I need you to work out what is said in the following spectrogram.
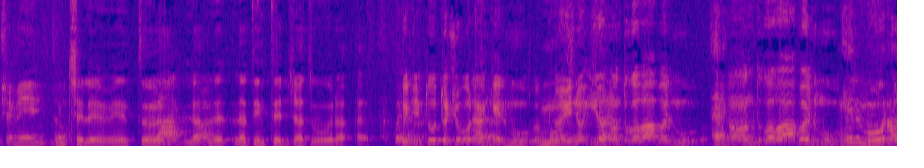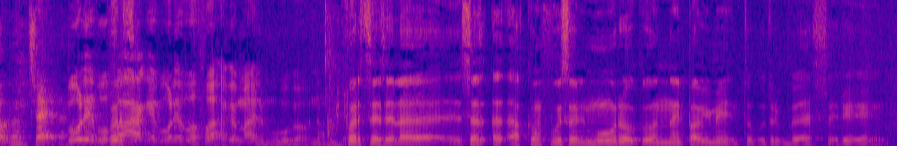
cemento. il cemento, la, la- la tinteggiatura. ecco. Quindi tutto ci vuole anche il muro. Muro. Noi- no- io non trovavo il muro. Ecco. Non trovavo il muro. Il muro non c'era. Volevo Forse- fare, volevo fare, ma il muro non c'è. Forse se la- se ha confuso il muro con il pavimento, potrebbe essere.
